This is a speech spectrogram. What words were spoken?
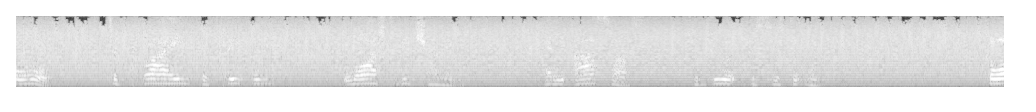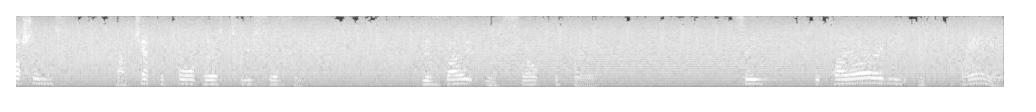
all to pray for people, lives to be changed, and he asks us to do it persistently. Colossians uh, chapter 4 verse 2 says this. Devote yourself to prayer. See, the priority is prayer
